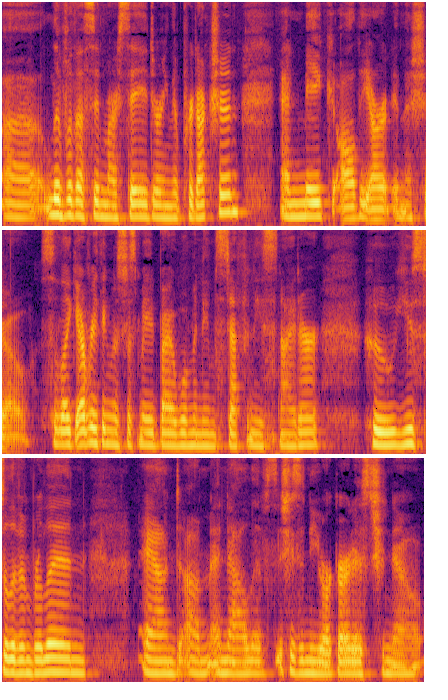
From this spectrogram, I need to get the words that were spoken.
uh, live with us in Marseille during the production and make all the art in the show. So, like, everything was just made by a woman named Stephanie Snyder, who used to live in Berlin and um, and now lives. She's a New York artist. She now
